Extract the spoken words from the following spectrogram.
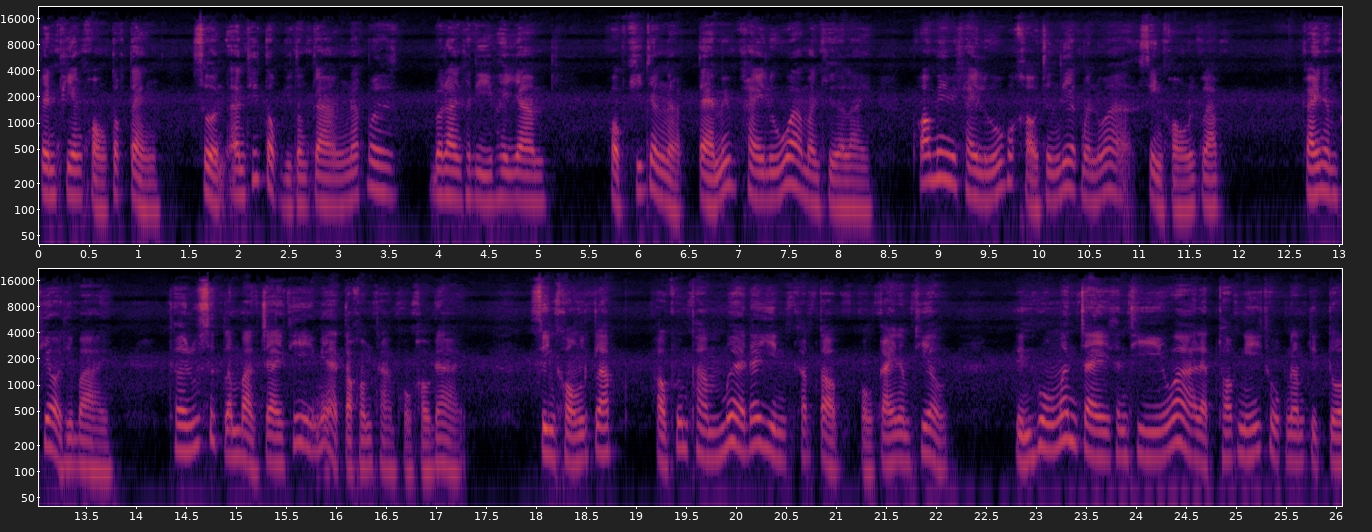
เป็นเพียงของตกแต่ง ส่วนอันที่ตกอยู่ตรงกลางนักโบราณคดีพยายามขบคิดอย่างหนัก แต่ไม่มีใครรู้ว่ามันคืออะไร เพราะไม่มีใครรู้พวกเขาจึงเรียกมันว่าสิ่งของลึกลับ ไกด์นำเที่ยวอธิบาย เธอรู้สึกลำบากใจที่ไม่อาจตอบคำถามของเขาได้ สิ่งของลึกลับ เขาพึมพำเมื่อได้ยินคำตอบของไกด์นำเที่ยวหลินฮวงมั่นใจทันทีว่าแล็ปท็อปนี้ถูกนำติดตัว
